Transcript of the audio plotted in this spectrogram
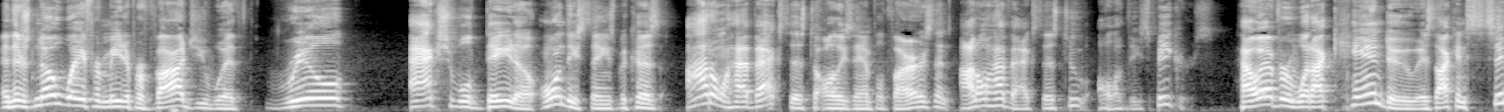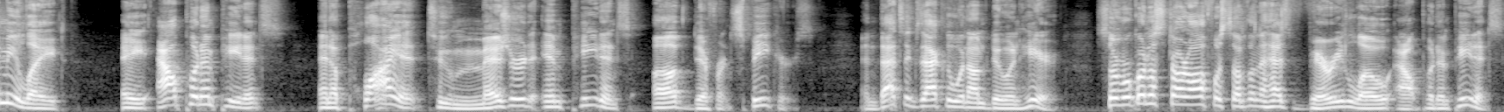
And there's no way for me to provide you with real actual data on these things because I don't have access to all these amplifiers and I don't have access to all of these speakers. However, what I can do is I can simulate a output impedance and apply it to measured impedance of different speakers. And that's exactly what I'm doing here. So we're going to start off with something that has very low output impedance.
